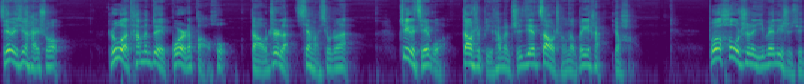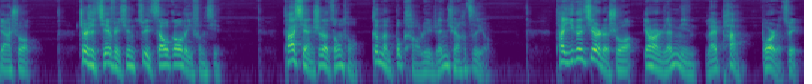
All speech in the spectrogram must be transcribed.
杰斐逊还说，如果他们对博尔的保护导致了宪法修正案，这个结果倒是比他们直接造成的危害要好。不过，后世的一位历史学家说，这是杰斐逊最糟糕的一封信。他显示了总统根本不考虑人权和自由。他一个劲儿地说要让人民来判博尔的罪，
